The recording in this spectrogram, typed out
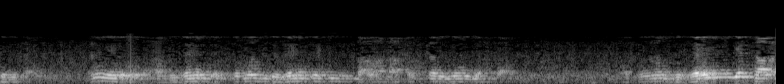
తిరుగుతాయి అని మీరు ఆ డిజైన్ ఎక్స్పెరిమెంట్ డిజైన్ చేసి చాలా ఆసక్తిగా డిజైన్ చేస్తారు డిజైనింగే చాలా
